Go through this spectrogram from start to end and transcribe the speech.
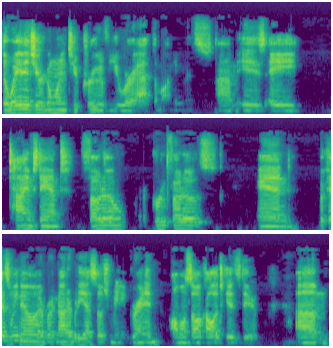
the way that you're going to prove you were at the monuments um, is a time-stamped photo, group photos, and because we know not everybody has social media, granted, almost all college kids do, um,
